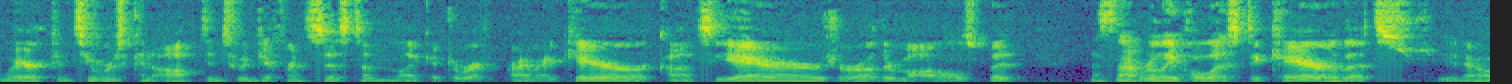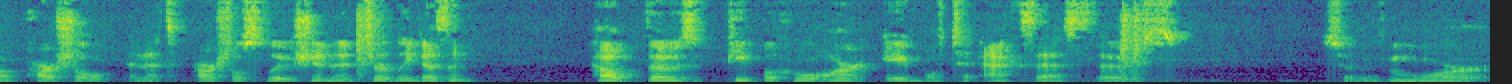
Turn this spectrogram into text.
where consumers can opt into a different system, like a direct primary care or a concierge or other models. But that's not really holistic care. That's you know a partial, and that's a partial solution. It certainly doesn't help those people who aren't able to access those sort of more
